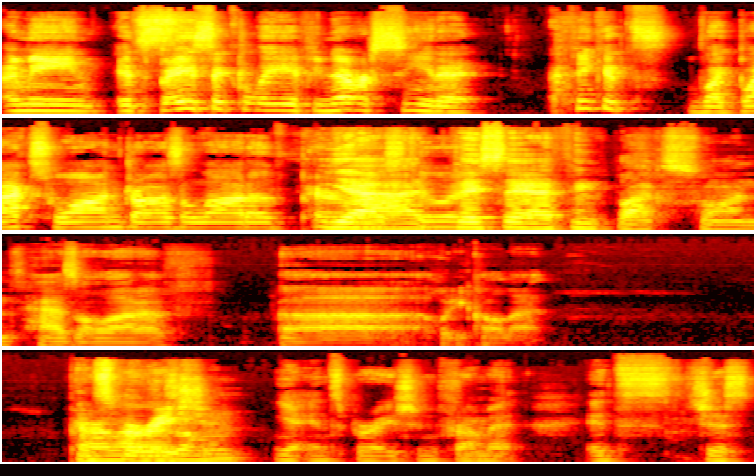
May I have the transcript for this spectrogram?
I mean, it's basically if you've never seen it, I think it's like Black Swan draws a lot of parallels yeah, to it. they say I think Black Swan has a lot of uh what do you call that? Parallelism. Inspiration. Yeah, inspiration from From it. It's just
